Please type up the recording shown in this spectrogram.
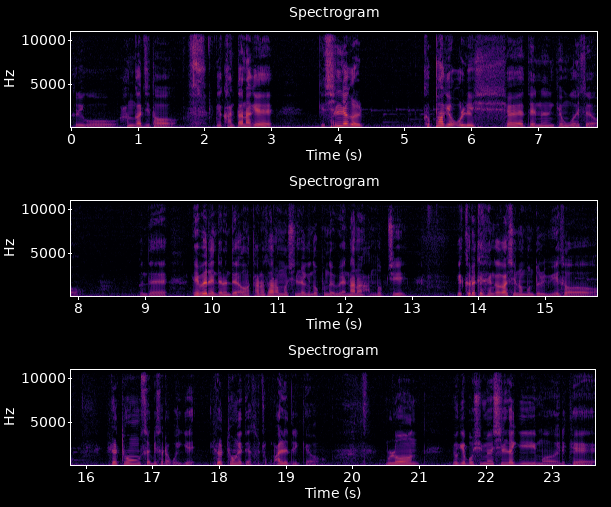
그리고 한 가지 더 간단하게 실력을 급하게 올리셔야 되는 경우가 있어요. 근데 레벨은 되는데 어 다른 사람은 실력이 높은데 왜 나는 안 높지? 그렇게 생각하시는 분들을 위해서 혈통 서비스라고 이게 혈통에 대해서 조금 알려드릴게요. 물론 여기 보시면 실력이 뭐 이렇게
